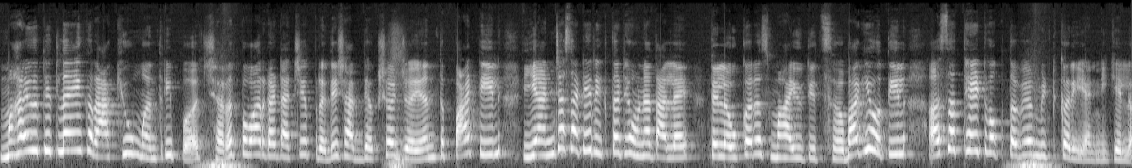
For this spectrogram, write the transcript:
महायुतीतलं एक राखीव मंत्रीपद शरद पवार गटाचे प्रदेशाध्यक्ष जयंत पाटील यांच्यासाठी रिक्त ठेवण्यात आलंय. ते लवकरच महायुतीत सहभागी होतील असं थेट वक्तव्य मिटकरी यांनी केलं.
